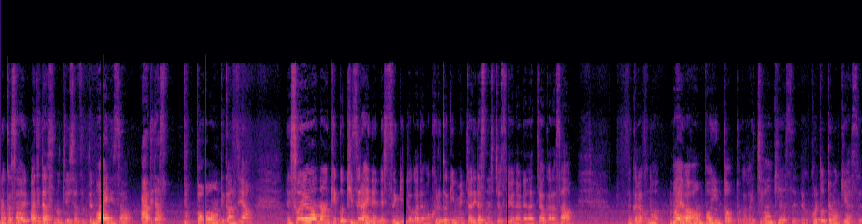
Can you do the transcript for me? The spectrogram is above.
なんかさアディダスの T シャツって前にさアディダスプッポーンって感じやん。でそれはな結構着づらいねんレッスン着とかでも来る時にめっちゃアディダスの主張するようなみたいになっちゃうからさ。だからこの前はワンポイントとかが一番着やすい。だからこれとっても着やすい。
